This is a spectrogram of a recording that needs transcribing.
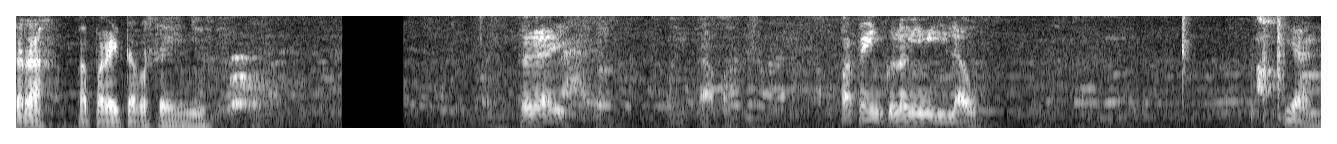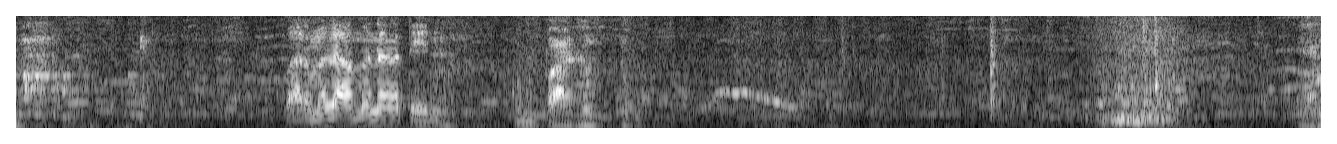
Tara, papakita ko sa inyo. Ito guys, pakita. Patayin ko lang yung ilaw. Yan para malaman natin kung paano. Yan.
